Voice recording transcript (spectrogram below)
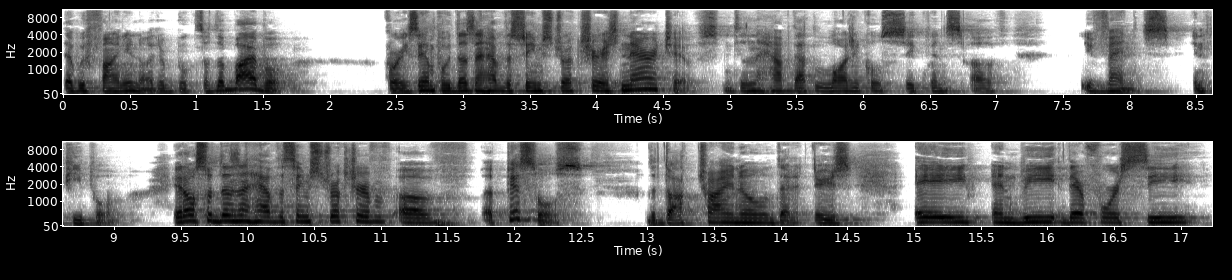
that we find in other books of the Bible. For example, it doesn't have the same structure as narratives. It doesn't have that logical sequence of events and people. It also doesn't have the same structure of, of epistles, the doctrinal, that there's A and B, therefore C.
